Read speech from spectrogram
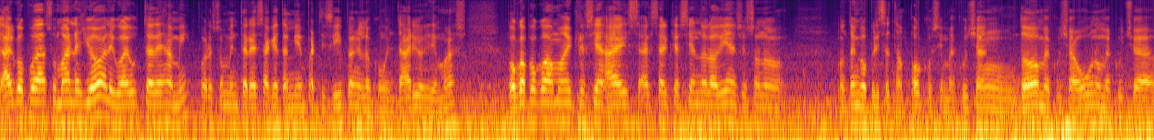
algo pueda sumarles yo, al igual que ustedes a mí. Por eso me interesa que también participen en los comentarios y demás. Poco a poco vamos a ir creciendo, a ir, creciendo la audiencia. Eso no, no tengo prisa tampoco. Si me escuchan dos, me escucha uno, me escucha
